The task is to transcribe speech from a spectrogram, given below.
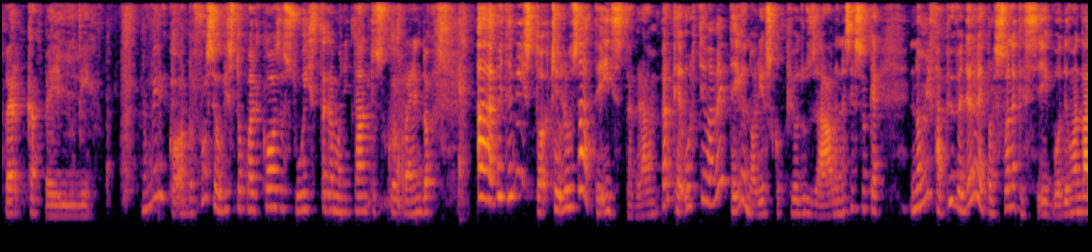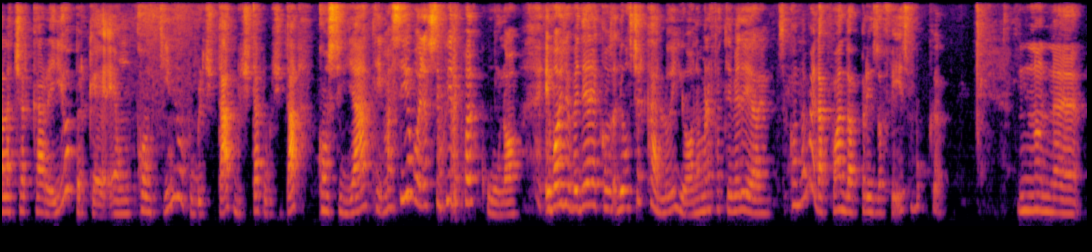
per capelli, non mi ricordo, forse ho visto qualcosa su Instagram ogni tanto scorrendo, ah, avete visto, cioè lo usate Instagram? Perché ultimamente io non riesco più ad usarlo, nel senso che non mi fa più vedere le persone che seguo, devo andarla a cercare io perché è un continuo pubblicità, pubblicità, pubblicità, consigliati, ma se io voglio seguire qualcuno e voglio vedere cosa, devo cercarlo io, non me lo fate vedere. Secondo me da quando ha preso Facebook non è,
